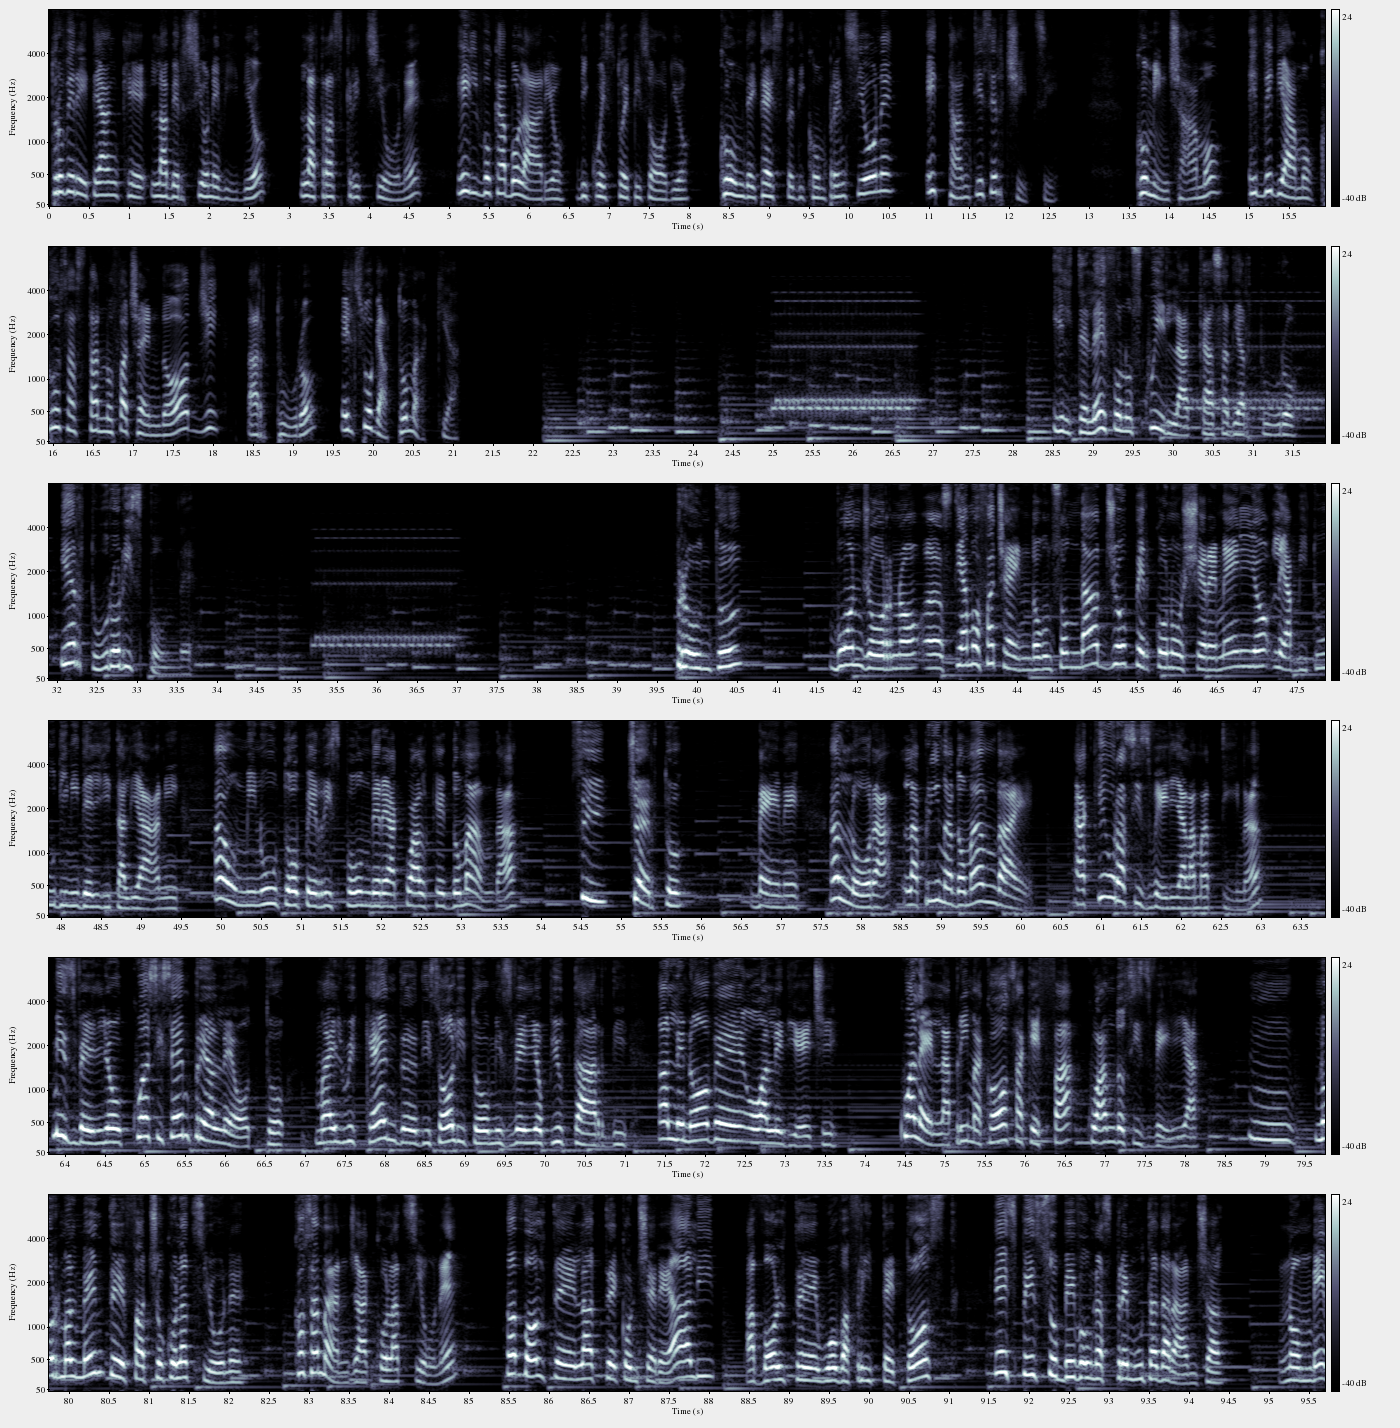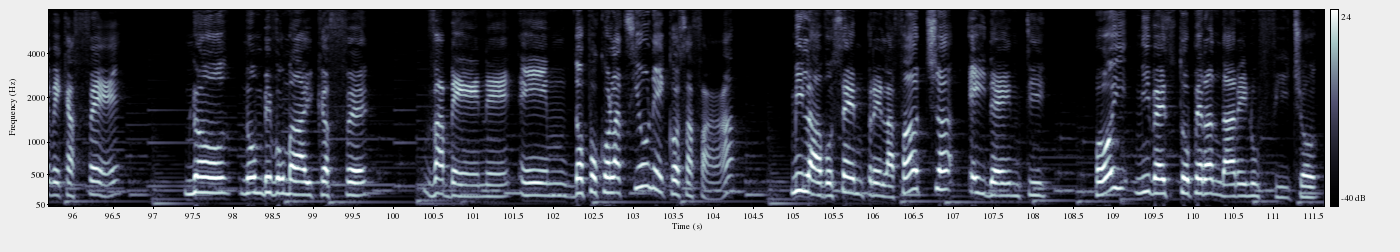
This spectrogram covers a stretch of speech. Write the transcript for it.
troverete anche la versione video, la trascrizione e il vocabolario di questo episodio, con dei test di comprensione e tanti esercizi. Cominciamo e vediamo cosa stanno facendo oggi Arturo e il suo gatto Macchia. Il telefono squilla a casa di Arturo e Arturo risponde. Pronto? Buongiorno, eh, stiamo facendo un sondaggio per conoscere meglio le abitudini degli italiani. Ha un minuto per rispondere a qualche domanda? Sì, certo. Bene, allora, la prima domanda è: a che ora si sveglia la mattina? Mi sveglio quasi sempre alle 8, ma il weekend di solito mi sveglio più tardi, alle 9 o alle 10. Qual è la prima cosa che fa quando si sveglia? Mm, normalmente faccio colazione. Cosa mangia a colazione? A volte latte con cereali, a volte uova fritte e toast e spesso bevo una spremuta d'arancia. Non beve caffè? No, non bevo mai caffè. Va bene. E ehm, dopo colazione cosa fa? Mi lavo sempre la faccia e i denti. Poi mi vesto per andare in ufficio.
